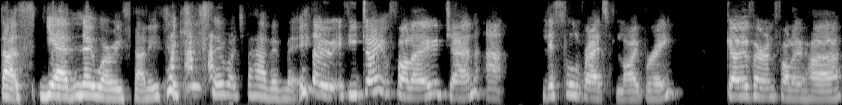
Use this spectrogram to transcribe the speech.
that's yeah, no worries, Dannie. Thank you so much for having me. So if you don't follow Jen at Little Red Library, go over and follow her.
